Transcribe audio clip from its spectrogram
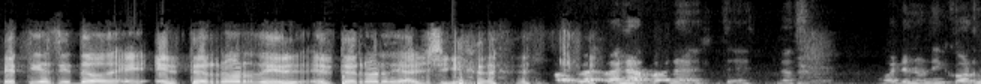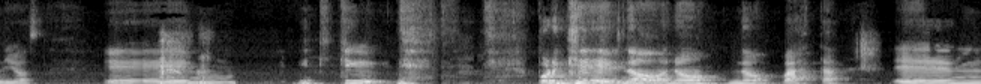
estoy haciendo eh, el terror de, el terror de Angie. Bueno, bueno, este, no sé, mueren unicornios. Em, ¿Por qué? No, no, no, basta. Em,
